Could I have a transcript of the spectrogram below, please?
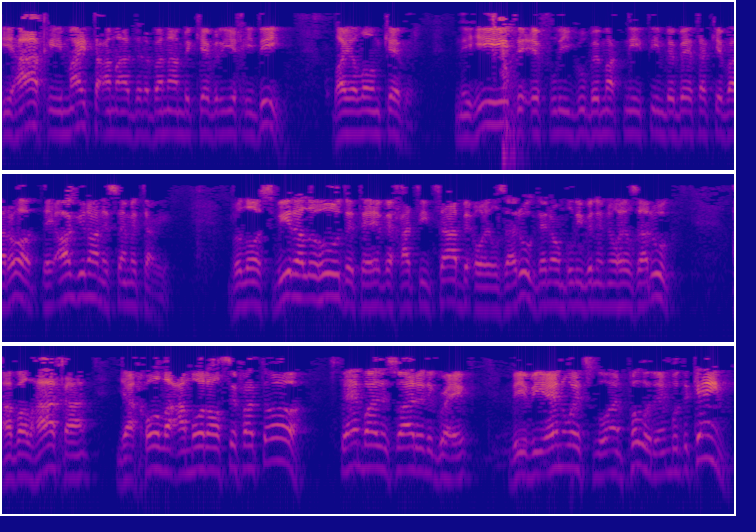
Ihachi mai ta'amad rabanan bekever yichidi. By a lone kever. Nihi de ifligu bematnitim bebet kevarot. They argued on a cemetery. V'lo svira lehu de teheve chatzitza be'oil zaruk. They don't believe in an oil zaruk. Aval hacha yachol amor al sifato. Stand by the side of the grave. V'vienu etzlo and pull it in with the cane.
